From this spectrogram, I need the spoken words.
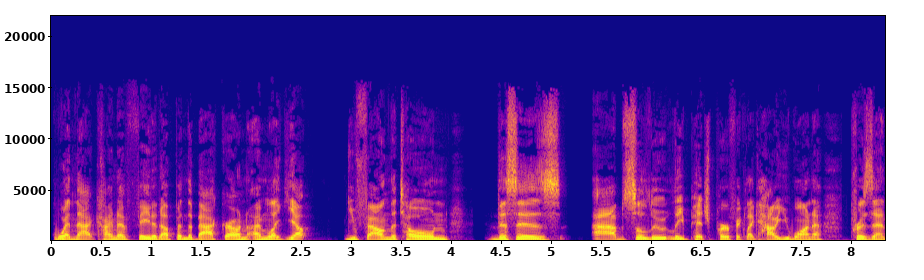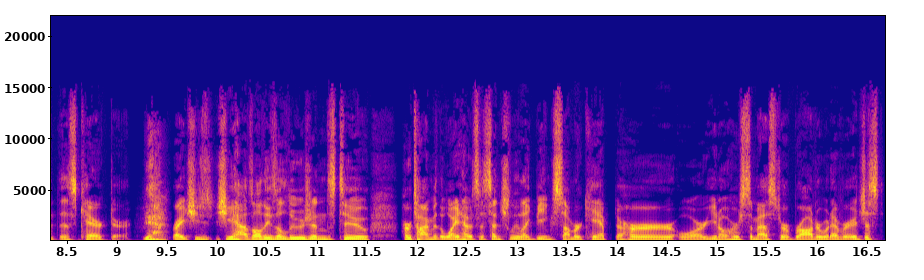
When that kind of faded up in the background, I'm like, yep, you found the tone. This is absolutely pitch perfect, like how you want to present this character. Yeah. Right. She's she has all these allusions to her time at the White House essentially like being summer camp to her or, you know, her semester abroad or whatever. It just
